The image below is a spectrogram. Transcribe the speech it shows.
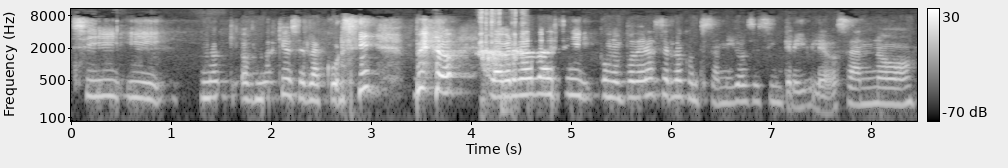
Sí, y no, no quiero ser la cursi, pero la verdad así, como poder hacerlo con tus amigos es increíble. O sea, no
